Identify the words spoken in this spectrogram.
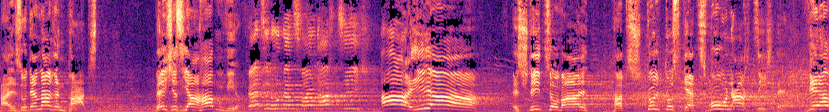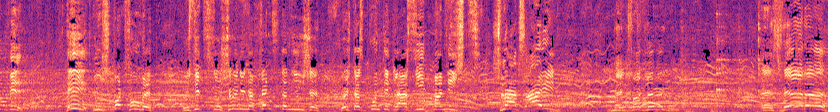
Also der Narrenpapst. Welches Jahr haben wir? 1482! Ah, ja! Es steht zur Wahl Papst Stultus der 82. Wer will? Hey, du Spottvogel! Du sitzt so schön in der Fensternische. Durch das bunte Glas sieht man nichts. Schlag's ein! Mit Vergnügen. Es werde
